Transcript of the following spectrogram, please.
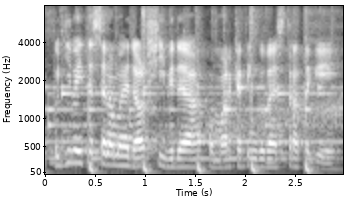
Podívejte se na moje další videa o marketingové strategii.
